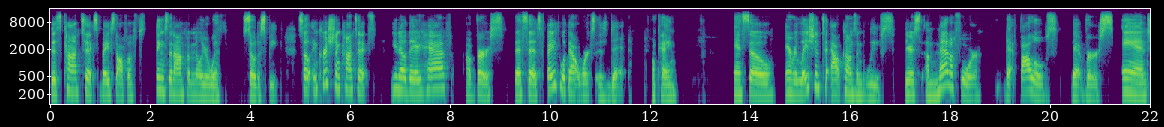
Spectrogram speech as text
this context based off of things that I'm familiar with, so to speak. So in Christian context, you know, they have a verse that says, faith without works is dead. Okay. And so in relation to outcomes and beliefs, there's a metaphor that follows that verse. And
